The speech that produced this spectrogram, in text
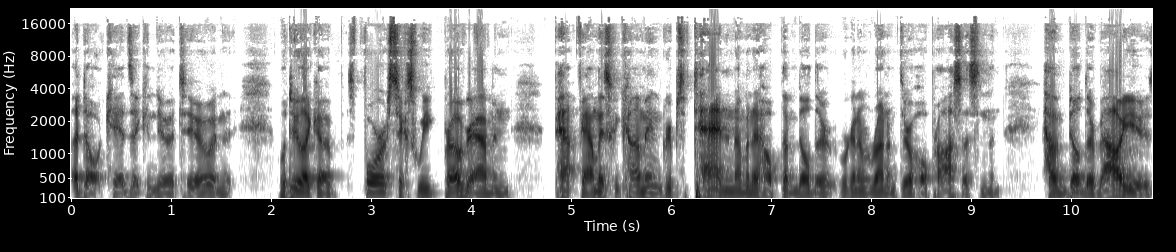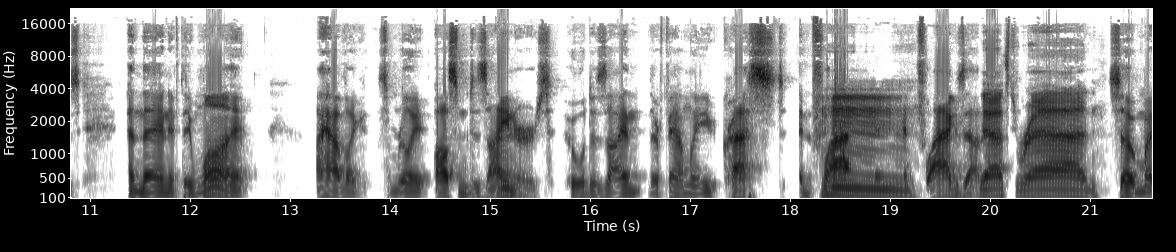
adult kids, they can do it too, and we'll do like a four or six week program, and families can come in groups of ten, and I'm going to help them build their. We're going to run them through a whole process, and then have them build their values, and then if they want, I have like some really awesome designers who will design their family crest and flag mm, and, flags out. That's rad. So my,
